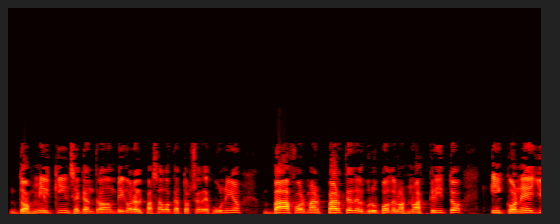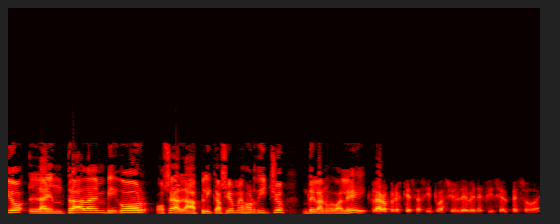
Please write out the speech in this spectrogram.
2015 que ha entrado en vigor el pasado 14 de junio, va a formar parte del grupo de los no adscritos y con ello la entrada en vigor, o sea, la aplicación, mejor dicho, de la nueva ley. Claro, pero es que esa situación le beneficia al PSOE.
